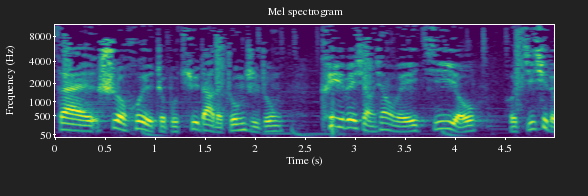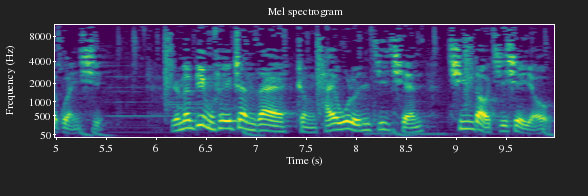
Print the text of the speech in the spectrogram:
在社会这部巨大的装置中，可以被想象为机油和机器的关系。人们并非站在整台涡轮机前倾倒机械油，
